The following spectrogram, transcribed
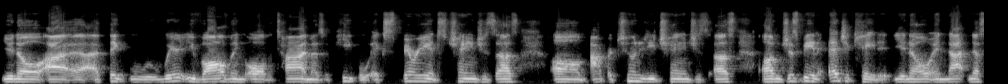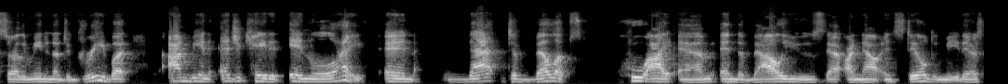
you know i i think we're evolving all the time as a people experience changes us um, opportunity changes us um, just being educated you know and not necessarily meaning a degree but i'm being educated in life and that develops who I am and the values that are now instilled in me. There's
